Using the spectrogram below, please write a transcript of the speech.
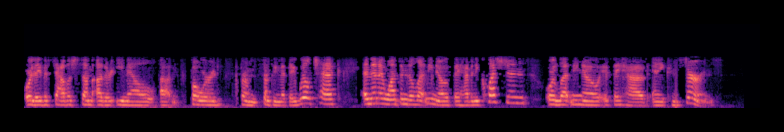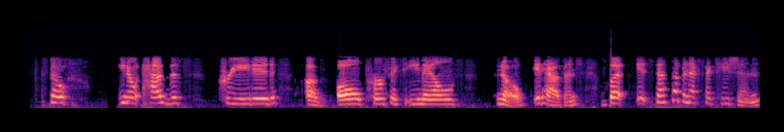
or they've established some other email um, forward from something that they will check. And then I want them to let me know if they have any questions or let me know if they have any concerns. So, you know, has this created uh, all perfect emails. No, it hasn't. But it sets up an expectation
